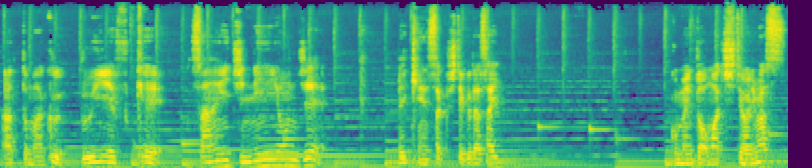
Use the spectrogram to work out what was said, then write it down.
アットマーク VFK3124J で検索してください。コメントお待ちしております。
